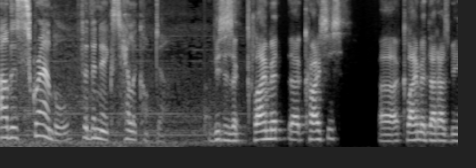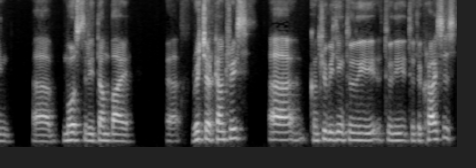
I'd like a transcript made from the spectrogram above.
Others scramble for the next helicopter. This is a climate uh, crisis, uh, climate that has been uh, mostly done by uh, richer countries uh, contributing to the to the to the crisis.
